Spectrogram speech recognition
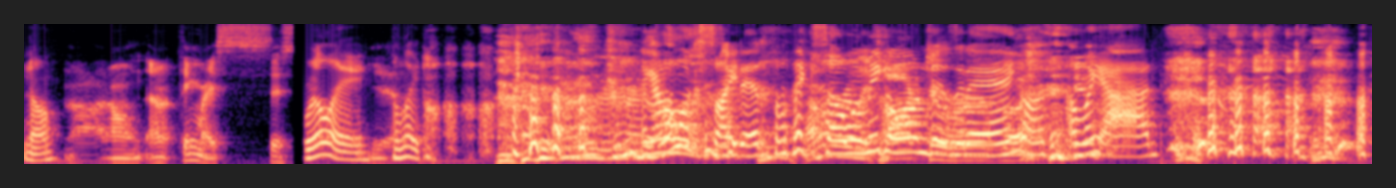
No. no, I don't. I don't think my sister. Really? Yeah. I'm like, I got all excited. I'm like, so when we go on to her, visiting, but- oh my god,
